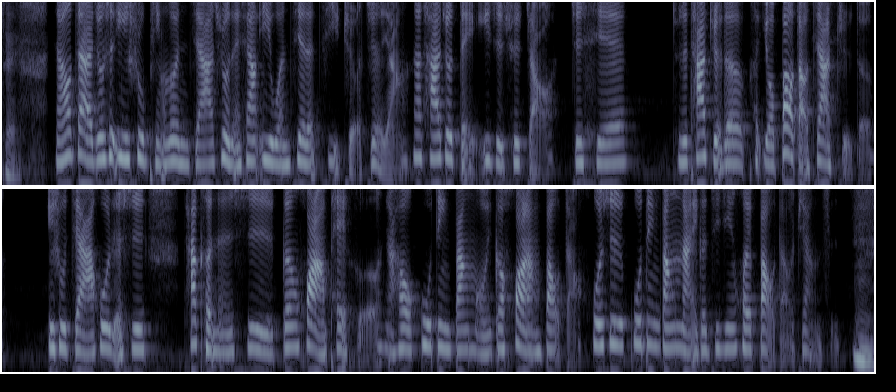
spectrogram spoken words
对，然后再来就是艺术评论家，就有点像艺文界的记者这样，那他就得一直去找这些，就是他觉得有报道价值的艺术家，或者是他可能是跟画廊配合，然后固定帮某一个画廊报道，或是固定帮哪一个基金会报道这样子。嗯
